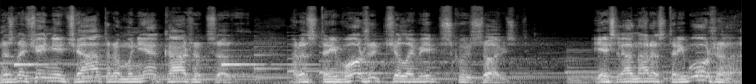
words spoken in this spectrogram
Назначение театра, мне кажется, растревожить человеческую совесть. Если она растревожена,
